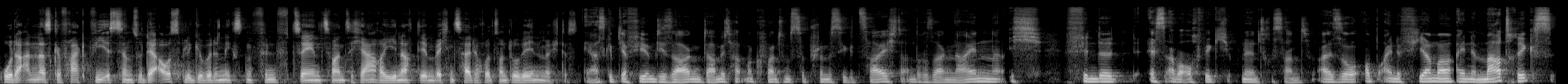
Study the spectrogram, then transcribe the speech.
Oder anders gefragt, wie ist denn so der Ausblick über die nächsten 15, 20 Jahre, je nachdem, welchen Zeithorizont Horizont du wählen möchtest. Ja, es gibt ja Firmen, die sagen, damit hat man Quantum Supremacy gezeigt. Andere sagen, nein. Ich finde es aber auch wirklich uninteressant. Also ob eine Firma eine Matrix,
